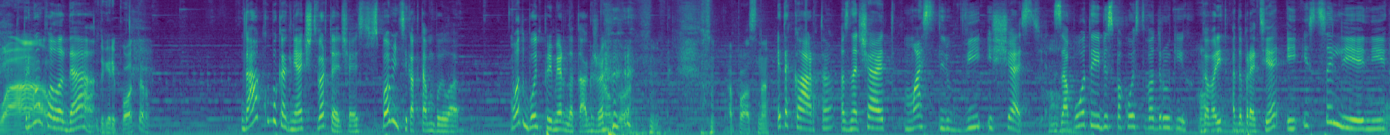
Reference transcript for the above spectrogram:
Вау. Прямого пола, да. Это Гарри Поттер? Да, Кубок огня, четвертая часть. Вспомните, как там было. Вот будет примерно так же. Ого. Опасно. Эта карта означает масть любви и счастья, заботы и беспокойства о других, говорит о доброте и исцелении,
